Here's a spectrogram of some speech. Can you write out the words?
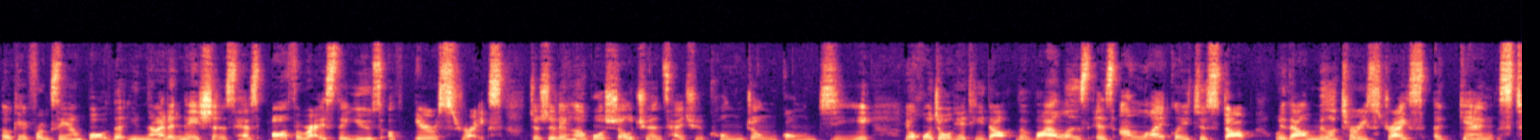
Okay, for example, the United Nations has authorized the use of airstrikes，就是联合国授权采取空中攻击。又或者我可以提到，the violence is unlikely to stop without military strikes against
